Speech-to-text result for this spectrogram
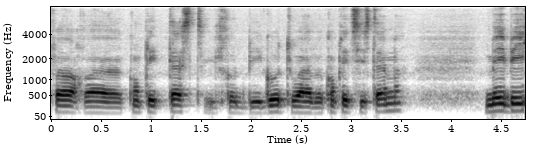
for a complete test it could be good to have a complete system. Maybe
